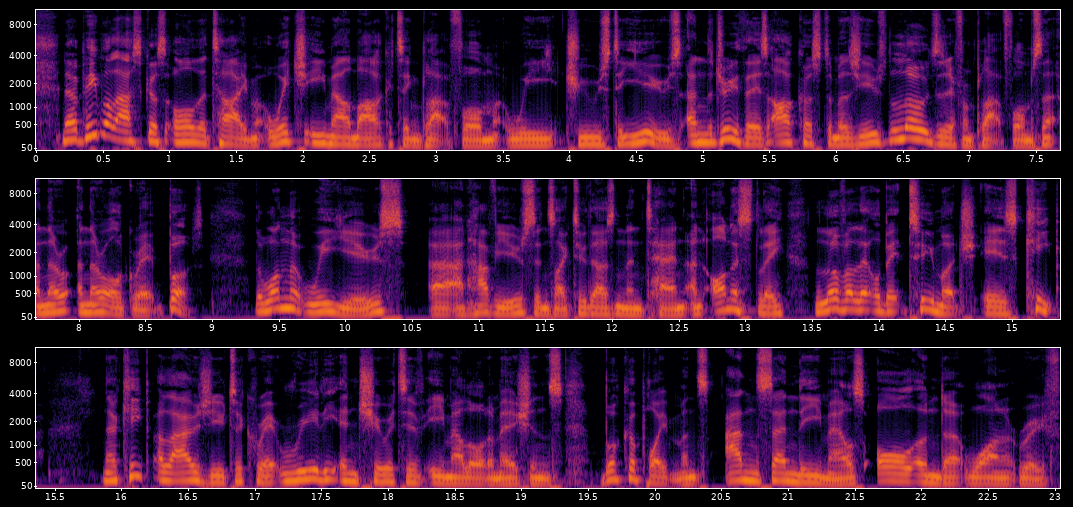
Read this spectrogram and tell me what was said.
now people ask us all the time which email marketing platform we choose to use, and the truth is, our customers use loads of different platforms, and they're and they're all great. But the one that we use uh, and have used since like 2010, and honestly love a little bit too much, is Keap. Now, Keap allows you to create really intuitive email automations, book appointments, and send emails all under one roof.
